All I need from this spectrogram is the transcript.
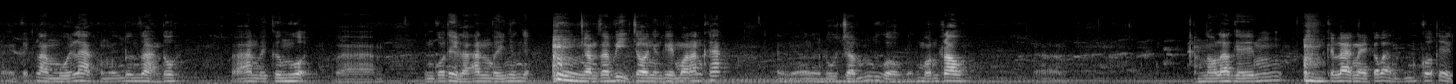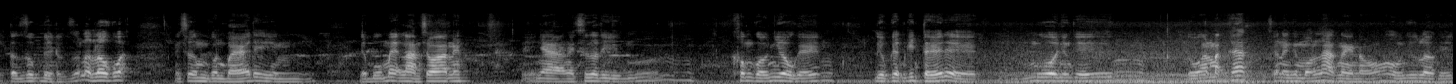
Đấy, cách làm muối lạc cũng đơn giản thôi. Và ăn với cơm nguội và cũng có thể là ăn với những làm gia vị cho những cái món ăn khác. Đồ chấm của các món rau nó là cái cái lạc này các bạn cũng có thể tận dụng để được rất là lâu các bạn ngày xưa mình còn bé thì để bố mẹ làm cho ăn ấy. Thì nhà ngày xưa thì cũng không có nhiều cái điều kiện kinh tế để mua những cái đồ ăn mặn khác. Cho nên cái món lạc này nó hầu như là cái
